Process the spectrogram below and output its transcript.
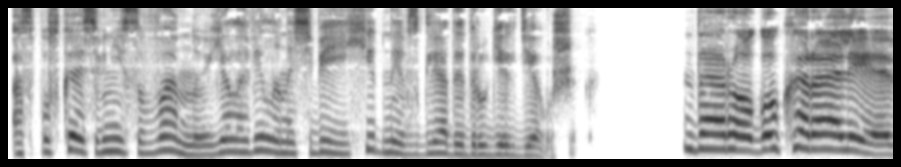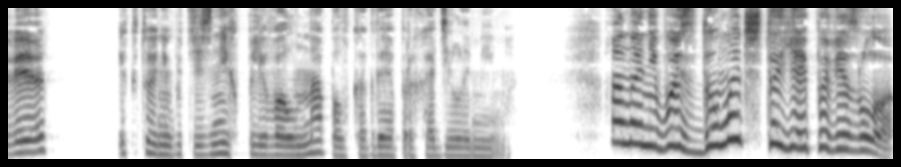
а спускаясь вниз в ванную, я ловила на себе ехидные взгляды других девушек. «Дорогу королеве!» И кто-нибудь из них плевал на пол, когда я проходила мимо. «Она, небось, думает, что ей повезло!»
